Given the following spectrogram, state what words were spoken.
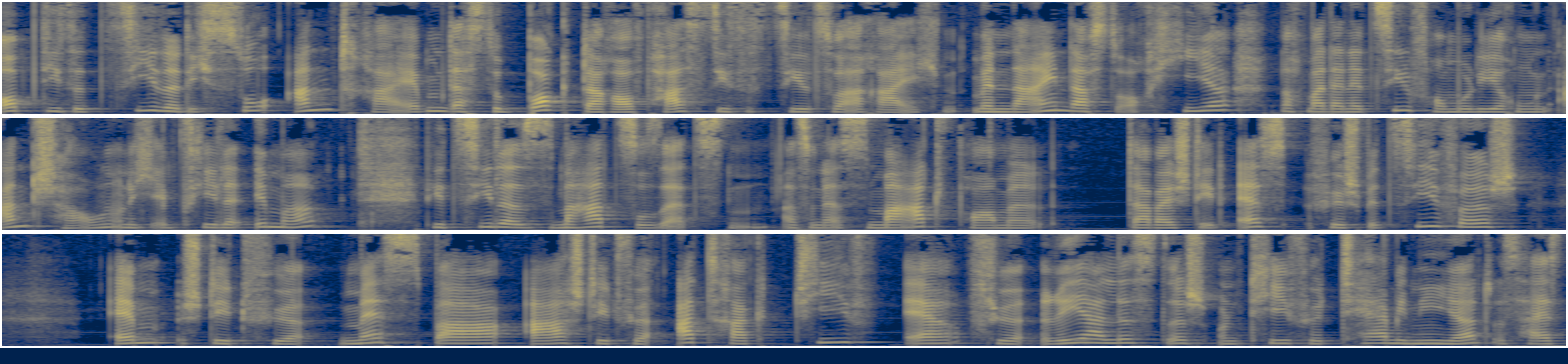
ob diese Ziele dich so antreiben, dass du Bock darauf hast, dieses Ziel zu erreichen. Wenn nein, darfst du auch hier nochmal deine Zielformulierungen anschauen und ich empfehle immer, die Ziele smart zu setzen. Also in der Smart-Formel, dabei steht S für spezifisch, M steht für messbar, A steht für attraktiv, R für realistisch und T für terminiert. Das heißt,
